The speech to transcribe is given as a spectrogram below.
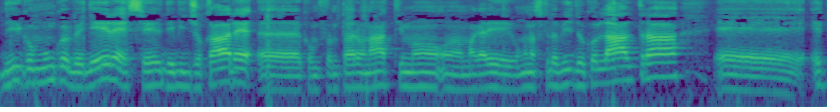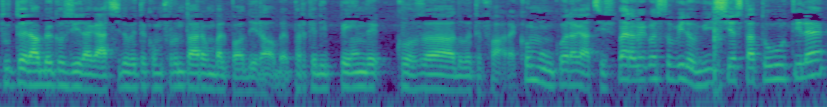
di comunque vedere se devi giocare, eh, confrontare un attimo magari una scheda video con l'altra e, e, tutte robe così ragazzi, dovete confrontare un bel po' di robe perché dipende cosa dovete fare. Comunque ragazzi spero che questo video vi sia stato utile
